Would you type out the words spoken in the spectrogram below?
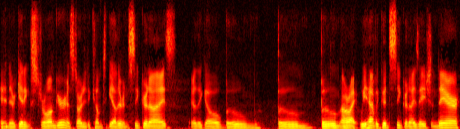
and they're getting stronger and starting to come together and synchronize. There they go. Boom, boom, boom. All right, we have a good synchronization there.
